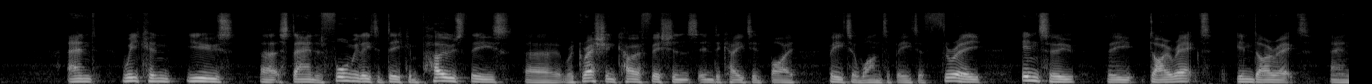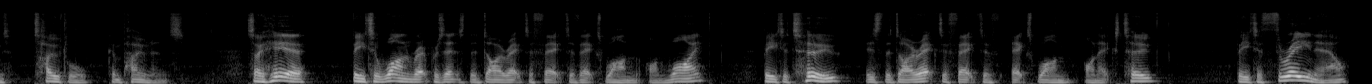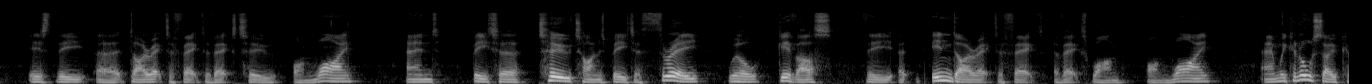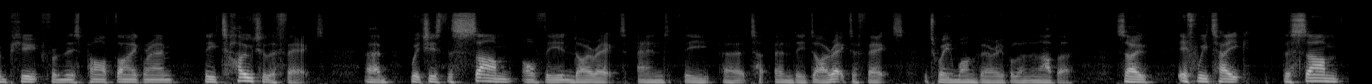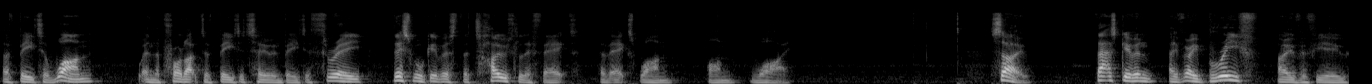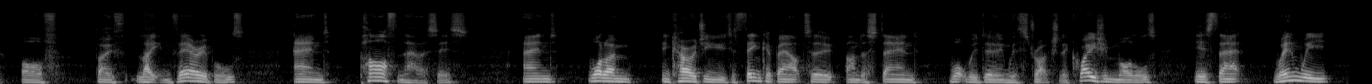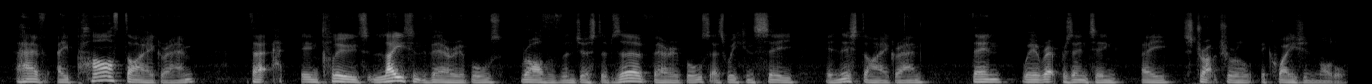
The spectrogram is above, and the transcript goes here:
and we can use uh, standard formulae to decompose these uh, regression coefficients indicated by beta 1 to beta 3 into the direct, indirect and total components. So here beta 1 represents the direct effect of x1 on y, beta 2 is the direct effect of x1 on x2, beta 3 now is the uh, direct effect of x2 on y. And beta 2 times beta 3 will give us the uh, indirect effect of x1 on y and we can also compute from this path diagram the total effect um, which is the sum of the indirect and the, uh, and the direct effects between one variable and another. So if we take the sum of beta 1 and the product of beta 2 and beta 3 this will give us the total effect of x1 on. So that's given a very brief overview of both latent variables and path analysis and what I'm encouraging you to think about to understand what we're doing with structural equation models is that when we have a path diagram that includes latent variables rather than just observed variables as we can see in this diagram then we're representing a structural equation model.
